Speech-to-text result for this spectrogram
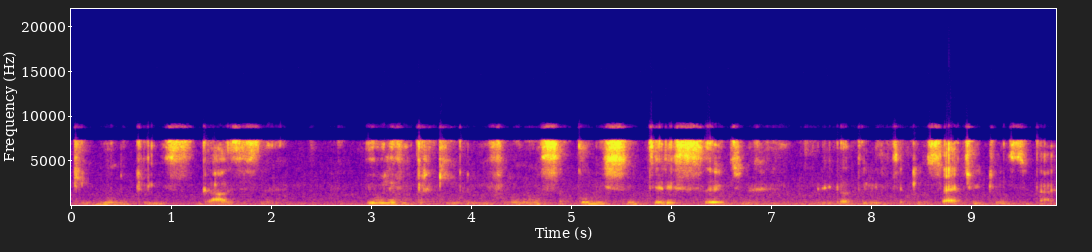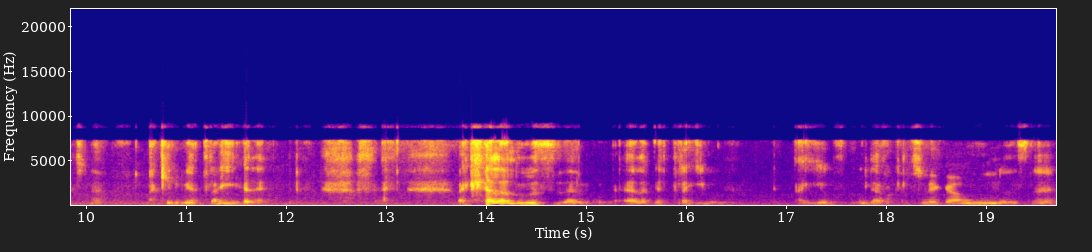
Queimando aqueles gases, né? Eu olhava para aquilo e falava, nossa, como isso é interessante, né? Eu tinha aqui uns 7, 8 anos de idade, né? Aquilo me atraía, né? Aquela luz, né? ela me atraiu, né? Aí eu olhava aquelas colunas, né?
